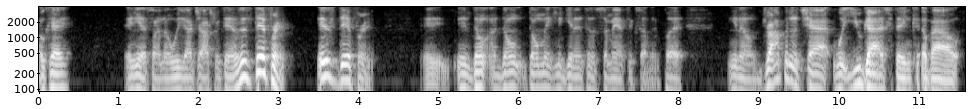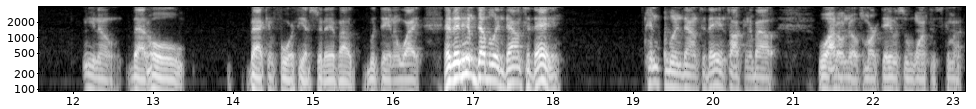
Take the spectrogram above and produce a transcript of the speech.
Okay. And yes, I know we got Josh McDaniels. It's different. It's different. And don't don't don't make me get into the semantics of it. But you know, drop in the chat what you guys think about, you know, that whole back and forth yesterday about with Dana White. And then him doubling down today him doubling down today and talking about, well, I don't know if Mark Davis would want this to come out.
